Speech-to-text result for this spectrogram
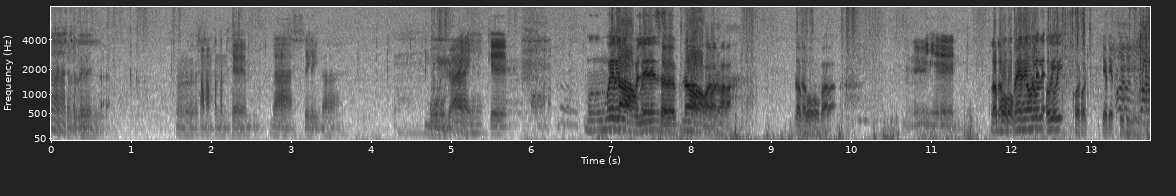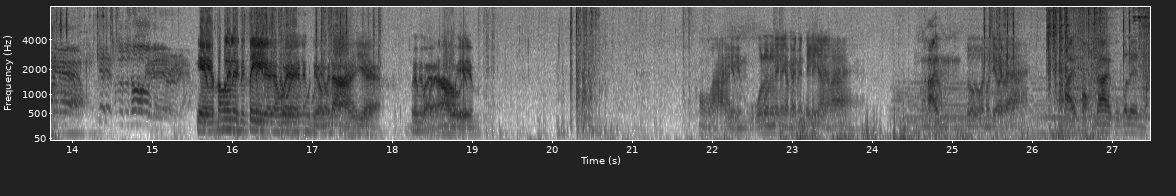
น่าจะเล่นแหละมันทำคอนเทนต์ได้สิ่งได้ บูมได้เกมมึงไม่ลองไปเล่นเซิร์ฟนอกก่อนวะระบบอะมันไม่มีให้เล่นระบบไม่ต้องเล่นอุ้ยกดเก็บที Running out. Get to the target area. เกมต้องเล่นเป็นตีเลยนะเว้ยเล่นคนเดียวไม่ได้ไอ้เฮียไม่เหมือนเอาเอ็มเพราะว่าเอ็มกูก็เริ่มเล่นกันเป็นตี้อย่างแรกขายตัวคนเดียวได้ขายของได้กูก็เล่นอะ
